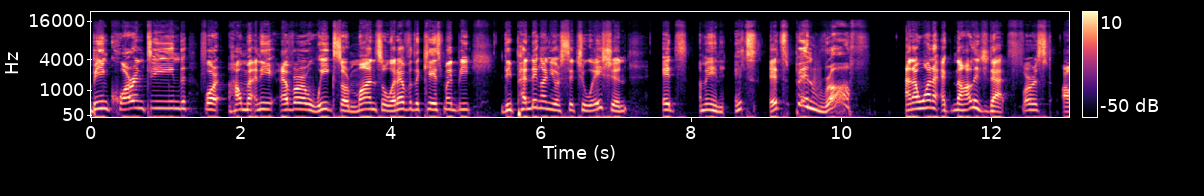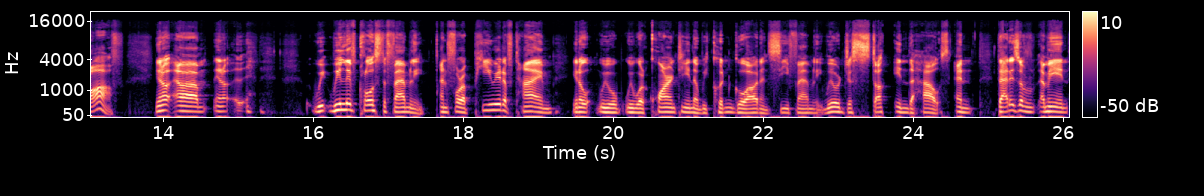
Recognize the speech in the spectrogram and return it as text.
Being quarantined for how many ever weeks or months or whatever the case might be depending on your situation it's I mean, it's it's been rough. And I want to acknowledge that first off. You know, um, you know, we, we live close to family. And for a period of time, you know, we were we were quarantined and we couldn't go out and see family. We were just stuck in the house. And that is a I mean,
